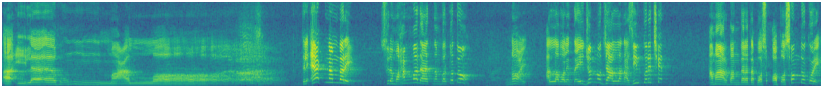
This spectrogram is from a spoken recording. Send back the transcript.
আইলাহুম মা'আল্লাহ। তাহলে এক নম্বরে, সুরা মোহাম্মদ আয়াত নাম্বার কত? নয়। আল্লাহ বলেন, তা এই জন্য যা আল্লাহ নাজিল করেছেন, আমার বান্দারা তা পছ- অপছন্দ করে।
